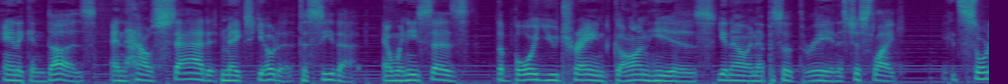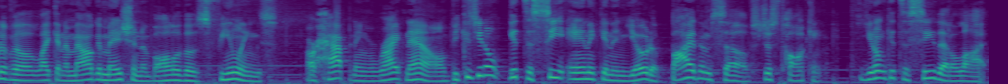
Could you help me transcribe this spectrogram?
Anakin does and how sad it makes Yoda to see that. And when he says, "The boy you trained gone he is," you know, in episode 3 and it's just like it's sort of a like an amalgamation of all of those feelings are happening right now because you don't get to see Anakin and Yoda by themselves just talking. you don't get to see that a lot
